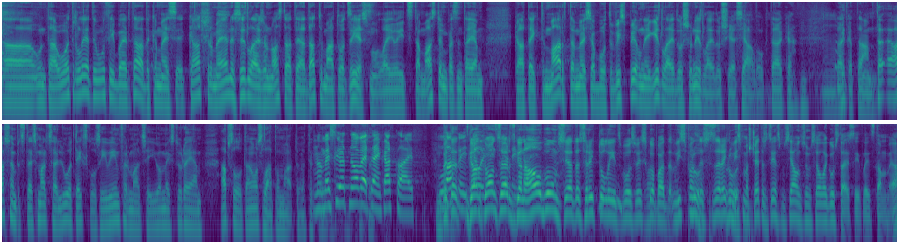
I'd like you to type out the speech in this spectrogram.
Uh, un tā otra lieta būtībā ir tāda, ka mēs katru mēnesi izlaižam no 8. datumā to dziesmu, lai līdz tam 18. kā teikt, martam mēs jau būtu vispilnīgi izlaiduši un izlaidušies. Jā, lūk, tā ka tā. Ka tā. Tā 18. martā ir ļoti ekskluzīva informācija, jo mēs turējām absolūtā noslēpumā to. tā Nu, kā- mēs ļoti novērtējam, ka atklājat. Bet Latvijas gan koncerts, gan albums, ja tas ritulīts būs viss kopā. Vismaz, es reiķinu, vismaz četras dziesmas jaunas jums vēl vajag uztaisīt līdz tam. Ja?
